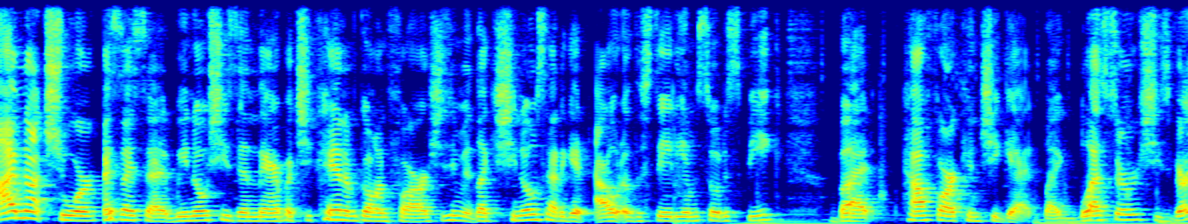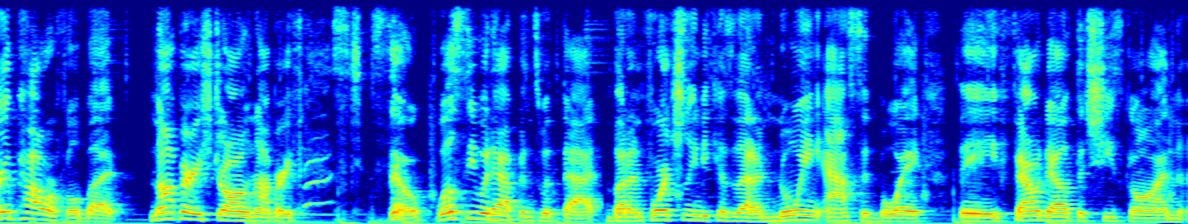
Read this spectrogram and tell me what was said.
I'm not sure. As I said, we know she's in there, but she can't have gone far. She's even like she knows how to get out of the stadium, so to speak. But how far can she get? Like, bless her, she's very powerful, but not very strong, not very fast. So we'll see what happens with that. But unfortunately, because of that annoying acid boy, they found out that she's gone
